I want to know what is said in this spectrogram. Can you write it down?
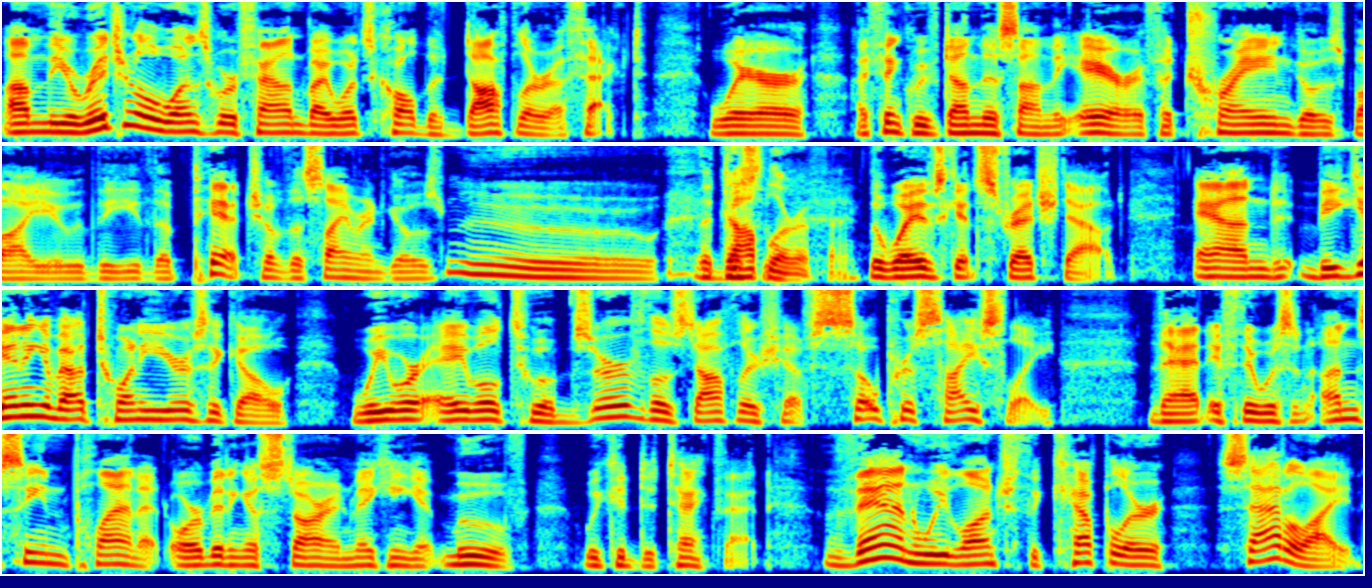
Um, the original ones were found by what's called the Doppler effect, where I think we've done this on the air. If a train goes by you, the, the pitch of the siren goes. The Doppler effect. The waves get stretched out. And beginning about 20 years ago, we were able to observe those Doppler shifts so precisely that if there was an unseen planet orbiting a star and making it move, we could detect that. Then we launched the Kepler satellite,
